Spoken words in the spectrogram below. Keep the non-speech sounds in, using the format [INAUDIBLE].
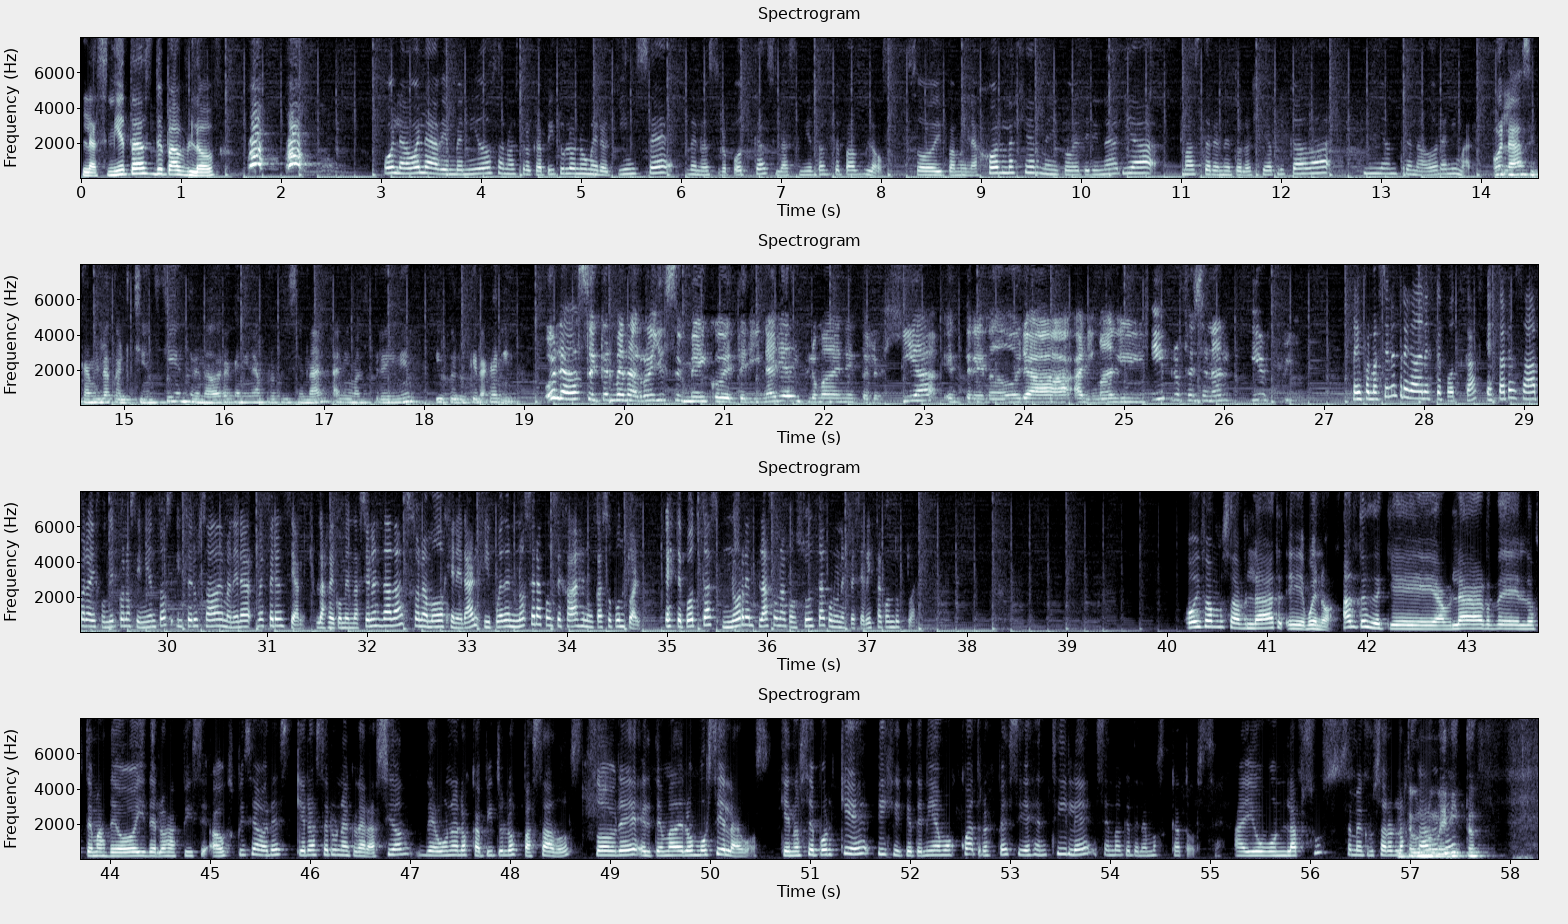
Las nietas de Pavlov. Hola, hola, bienvenidos a nuestro capítulo número 15 de nuestro podcast Las nietas de Pavlov. Soy Pamina Horlager, médico veterinaria, máster en etología aplicada y entrenadora animal. Hola, soy Camila Kolchinsky, entrenadora canina profesional, animal training y peluquera canina. Hola, soy Carmen Arroyo, soy médico veterinaria, diplomada en etología, entrenadora animal y profesional ear free. La información entregada en este podcast está pensada para difundir conocimientos y ser usada de manera referencial. Las recomendaciones dadas son a modo general y pueden no ser aconsejadas en un caso puntual. Este podcast no reemplaza una consulta con un especialista conductual. Hoy vamos a hablar, eh, bueno, antes de que hablar de los temas de hoy, de los auspiciadores, quiero hacer una aclaración de uno de los capítulos pasados sobre el tema de los murciélagos, que no sé por qué dije que teníamos cuatro especies en Chile, siendo que tenemos 14. Ahí hubo un lapsus, se me cruzaron las Un numerito.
